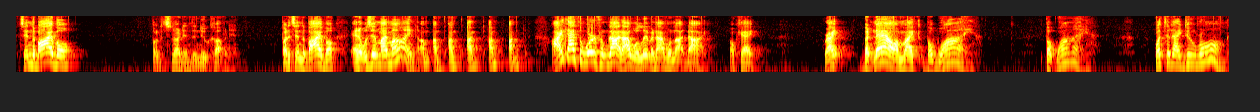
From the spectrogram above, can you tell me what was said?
It's in the Bible, but it's not in the new covenant. But it's in the Bible, and it was in my mind. I'm, I'm, I'm, I'm, I'm, I'm, I got the word from God. I will live and I will not die. Okay? Right? But now I'm like, but why? But why? What did I do wrong?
